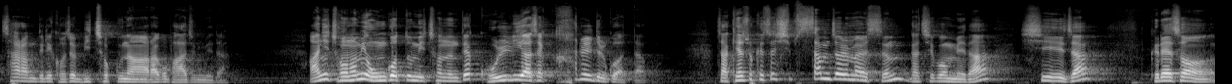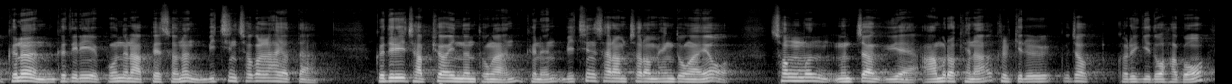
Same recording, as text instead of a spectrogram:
사람들이 거저 미쳤구나라고 봐줍니다. 아니 저놈이 온 것도 미쳤는데 골리앗의 칼을 들고 왔다고. 자 계속해서 13절 말씀 같이 봅니다. 시작. 그래서 그는 그들이 보는 앞에서는 미친 척을 하였다. 그들이 잡혀 있는 동안 그는 미친 사람처럼 행동하여 성문 문짝 위에 아무렇게나 글귀를 끄적 거리기도 하고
